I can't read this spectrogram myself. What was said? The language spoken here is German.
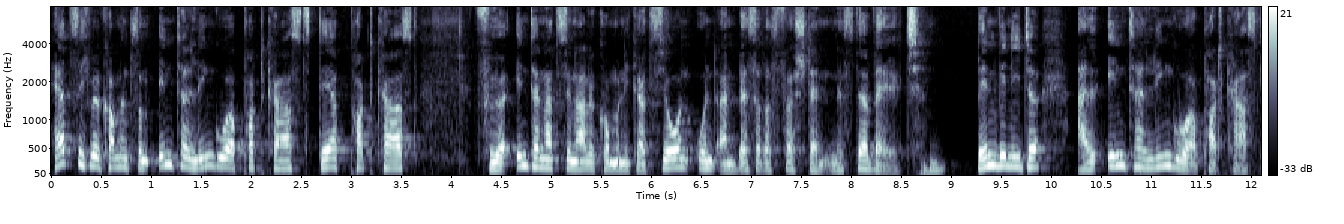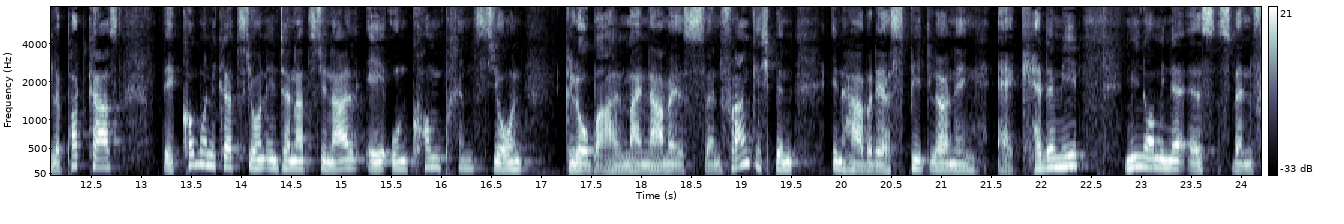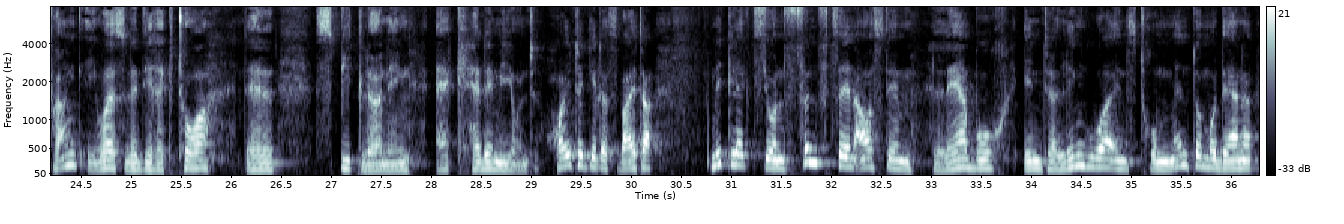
Herzlich willkommen zum Interlingua Podcast, der Podcast für internationale Kommunikation und ein besseres Verständnis der Welt. Benvenite al Interlingua Podcast, le podcast de Kommunikation international e un comprension global. Mein Name ist Sven Frank, ich bin Inhaber der Speed Learning Academy. Mi nomine es Sven Frank, io es le director del Speed Learning Academy. Und heute geht es weiter mit Lektion 15 aus dem Lehrbuch Interlingua Instrumento Moderne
